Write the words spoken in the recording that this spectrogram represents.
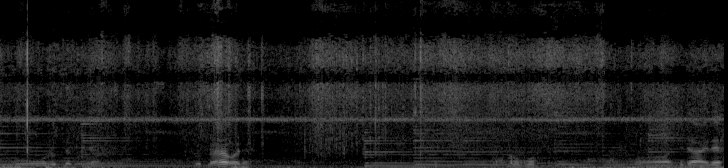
โหลุดเลยบ่ยะหลุดแล้วอันนี้โอ้โหโอ้สิได้เด้อ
